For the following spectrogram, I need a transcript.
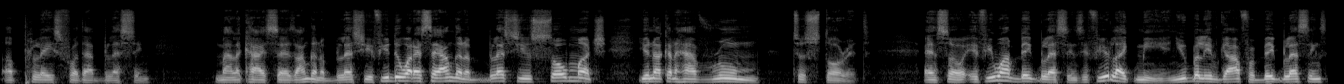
a place for that blessing. Malachi says, I'm going to bless you. If you do what I say, I'm going to bless you so much, you're not going to have room to store it. And so, if you want big blessings, if you're like me and you believe God for big blessings,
